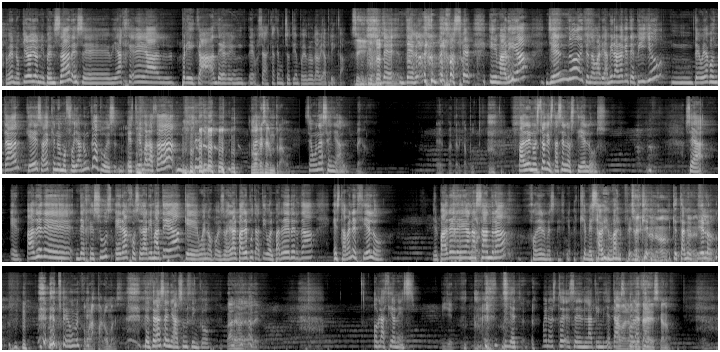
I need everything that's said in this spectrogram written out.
A ver, no quiero yo ni pensar ese viaje al Prica. De, de- o sea, es que hace mucho tiempo yo creo que había Prica. Sí. De, de- de José y María yendo diciendo a María, mira, ahora que te pillo, mm, te voy a contar que, ¿sabes que no hemos follado nunca? Pues estoy embarazada. Tuvo que ser un trago. Segunda señal. Venga. El pater caput. Padre nuestro que estás en los cielos. O sea, el padre de, de Jesús era José de Arimatea, que bueno, pues era el padre putativo. El padre de verdad estaba en el cielo. Y el padre de Ana Sandra, joder, me- es que- me sabe mal, pero es que, no, no, es que está en el cielo. Este hombre. Como las palomas. Tercera señal, son cinco. Vale, vale, vale. Oblaciones. Billet. Billet- Bueno, esto es en latín billetas. Ah, es, claro.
